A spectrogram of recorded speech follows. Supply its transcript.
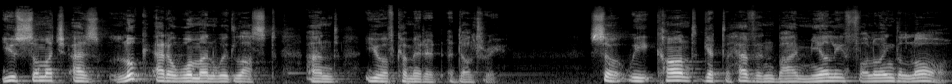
You so much as look at a woman with lust, and you have committed adultery. So we can't get to heaven by merely following the law.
